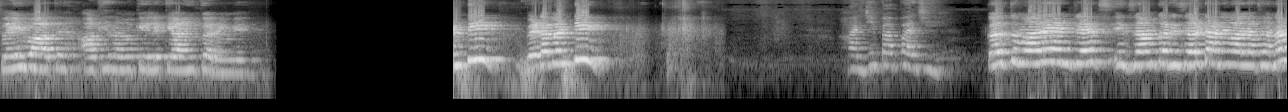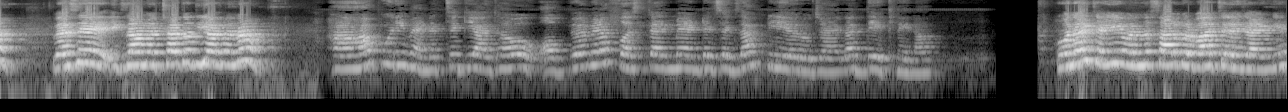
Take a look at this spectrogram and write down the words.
सही बात है। आखिर हम अकेले क्या ही करेंगे? बंटी बेटा बंटी। हाँ जी पापा जी। कल तुम्हारे एंट्रेंस एग्ज़ाम का रिज़ल्ट आने वाला था ना? वैसे एग्ज़ाम अच्छा तो दिया था ना? हाँ हाँ पूरी मेहनत से किया था वो। ऑब्वियर मेरा फ़र्स्ट टाइम में एंट्रेंस एग्ज़ाम क्लियर हो जाएगा देख लेना। होना ही चाहिए वरना साल बर्बाद चले जाएँगे।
